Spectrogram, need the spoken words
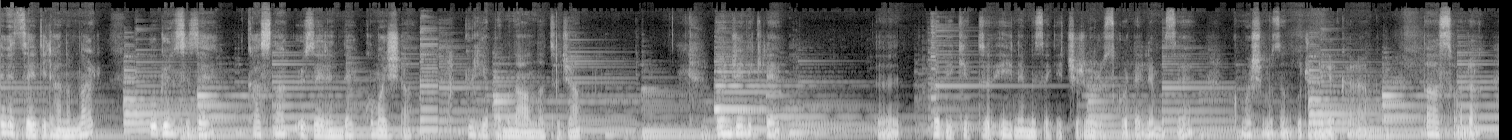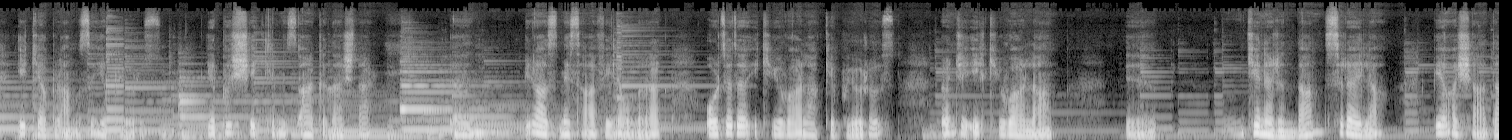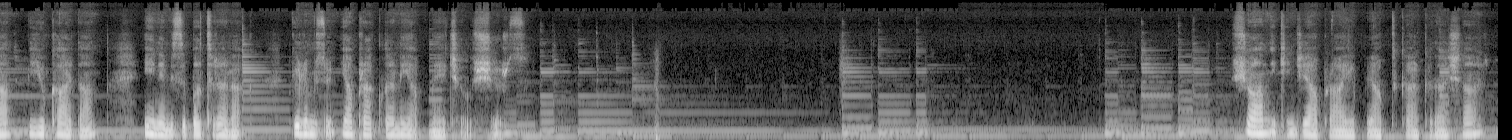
Evet sevgili hanımlar, bugün size kasnak üzerinde kumaşa gül yapımını anlatacağım. Öncelikle e, tabii ki iğnemize geçiriyoruz kurdelemizi. Kumaşımızın ucuna yakarak daha sonra ilk yaprağımızı yapıyoruz. Yapış şeklimiz arkadaşlar e, biraz mesafeli olarak ortada iki yuvarlak yapıyoruz. Önce ilk yuvarlağın e, kenarından sırayla bir aşağıdan bir yukarıdan iğnemizi batırarak gülümüzün yapraklarını yapmaya çalışıyoruz. Şu an ikinci yaprağı yap- yaptık arkadaşlar.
